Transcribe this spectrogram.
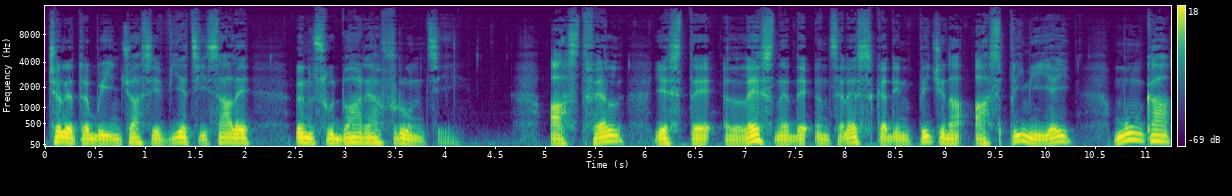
cele trebuincioase vieții sale în sudoarea frunții. Astfel, este lesne de înțeles că din pricina asprimii ei, munca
